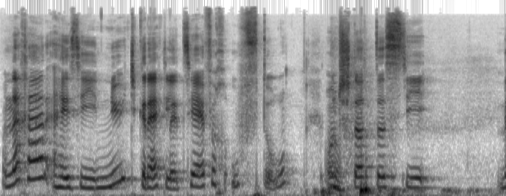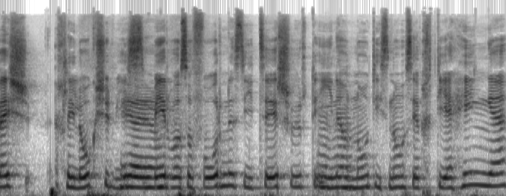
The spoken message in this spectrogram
Und nachher haben sie nichts geregelt. Sie haben einfach aufgetan. Und statt dass sie, weißt du, logischerweise, Ja, ja. wir, die so vorne sind, zuerst würden rein und noch dies noch, sind einfach die hingen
